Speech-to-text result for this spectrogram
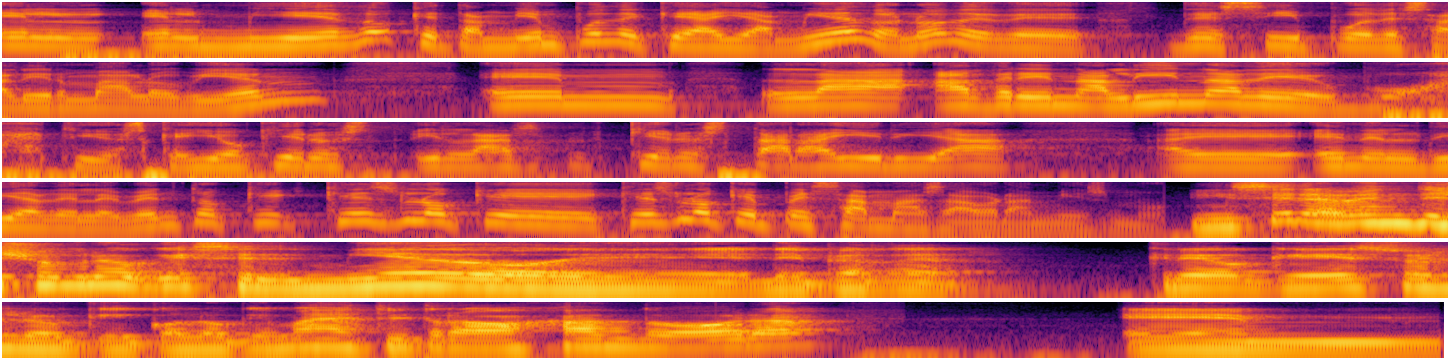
el, miedo, que también puede que haya miedo, ¿no? De, si puede salir mal o bien. Em, la adrenalina de, Buah, tío, es que yo quiero, quiero estar ahí ya eh, en el día del evento. ¿Qué, es lo que, ¿Qué es lo que pesa más ahora mismo? Sinceramente yo creo que es el miedo de, perder. Creo que eso es lo que con lo que más estoy trabajando ahora. Em,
